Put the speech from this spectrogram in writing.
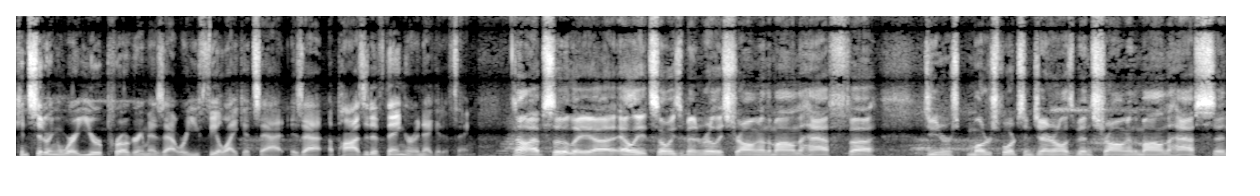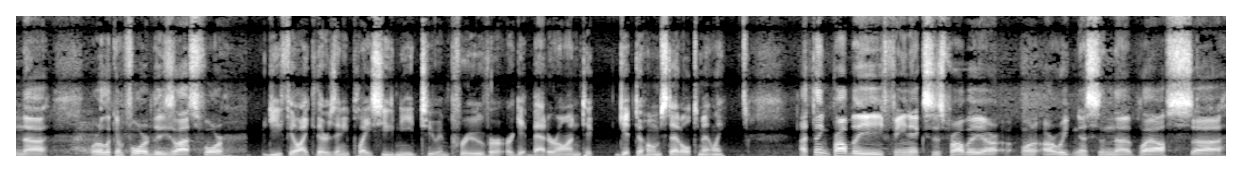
Considering where your program is at, where you feel like it's at, is that a positive thing or a negative thing? No, absolutely. Uh, Elliott's always been really strong on the mile and a half. Uh, junior motorsports in general has been strong on the mile and a halfs, and uh, we're looking forward to these last four. Do you feel like there's any place you need to improve or, or get better on to get to Homestead ultimately? I think probably Phoenix is probably our our weakness in the playoffs. Uh,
